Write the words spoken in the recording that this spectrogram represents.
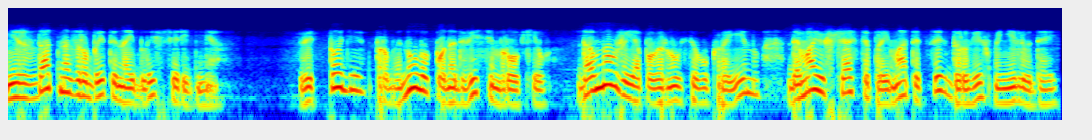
ніж здатна зробити найближча рідня. Відтоді проминуло понад вісім років. Давно вже я повернувся в Україну, де маю щастя приймати цих дорогих мені людей.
